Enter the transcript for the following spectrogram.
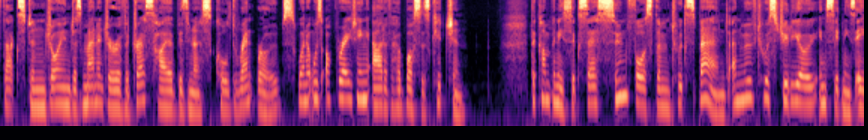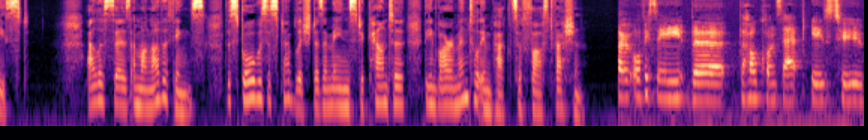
Thaxton joined as manager of a dress hire business called Rent Robes when it was operating out of her boss's kitchen. The company's success soon forced them to expand and move to a studio in Sydney's east. Alice says, among other things, the store was established as a means to counter the environmental impacts of fast fashion. So obviously the the whole concept is to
